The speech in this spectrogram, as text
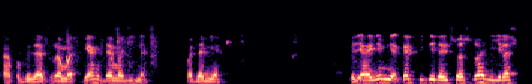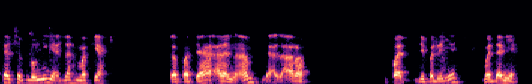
Ha, perbezaan surah Makkiyah dan Madinah. Madaniyah. Jadi hari ini mengingatkan tiga dari surah-surah yang dijelaskan sebelumnya ini adalah Makkiyah. Al-Fatihah, Al-An'am dan Al-Araf. Empat daripadanya Madaniyah.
